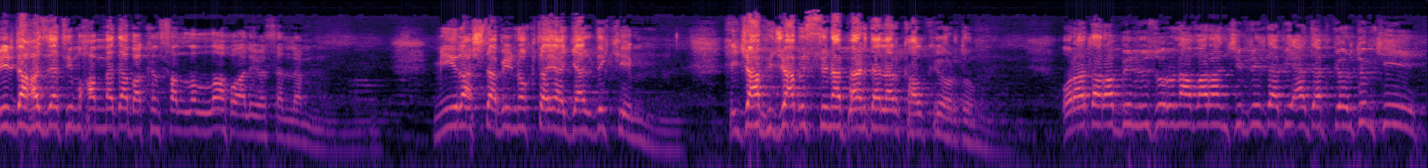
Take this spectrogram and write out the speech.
Bir de Hazreti Muhammed'e bakın sallallahu aleyhi ve sellem. Miraç'ta bir noktaya geldi ki hicab hicab üstüne perdeler kalkıyordu. Orada Rabbin huzuruna varan Cibril'de bir edep gördüm ki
